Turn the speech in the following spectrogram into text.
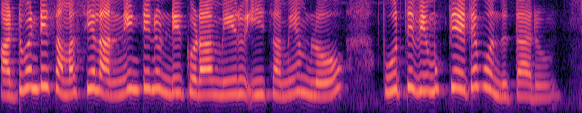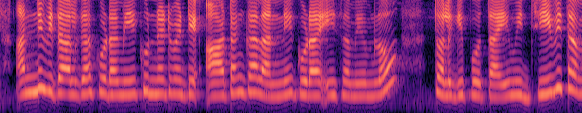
అటువంటి సమస్యలన్నింటి నుండి కూడా మీరు ఈ సమయంలో పూర్తి విముక్తి అయితే పొందుతారు. అన్ని విధాలుగా కూడా మీకున్నటువంటి ఆటంకాలన్నీ కూడా ఈ సమయంలో తొలగిపోతాయి. మీ జీవితం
